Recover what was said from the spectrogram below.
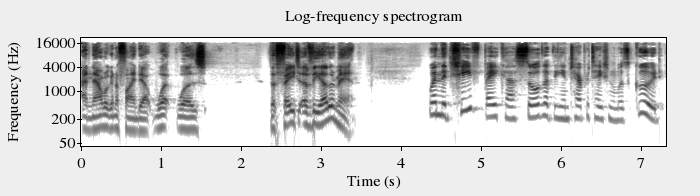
And now we're going to find out what was the fate of the other man. When the chief baker saw that the interpretation was good,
